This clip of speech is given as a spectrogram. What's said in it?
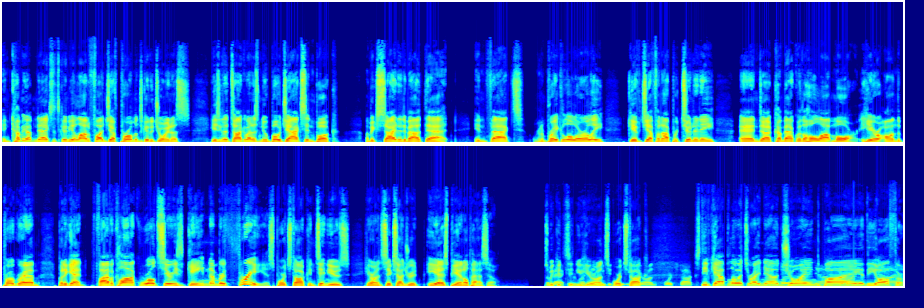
And coming up next, it's going to be a lot of fun. Jeff Pearlman's going to join us. He's going to talk about his new Bo Jackson book. I'm excited about that. In fact, we're going to break a little early, give Jeff an opportunity, and uh, come back with a whole lot more here on the program. But again, 5 o'clock, World Series game number three as Sports Talk continues here on 600 ESPN El Paso. As we continue here on Sports Talk, Steve Kaplowitz right now joined by the author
